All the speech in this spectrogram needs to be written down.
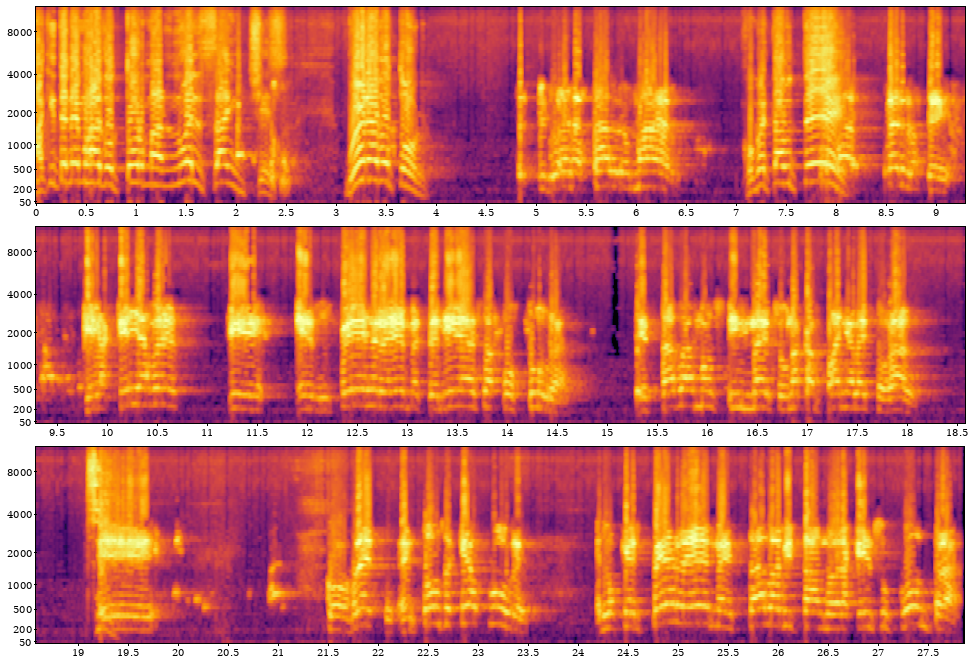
Aquí tenemos al doctor Manuel Sánchez. Buena, doctor. Buenas tardes, Omar. ¿Cómo está usted? acuérdate que aquella vez que el PRM tenía esa postura, estábamos inmersos en una campaña electoral. Sí. Eh, correcto. Entonces, ¿qué ocurre? Lo que el PRM estaba evitando era que en su contra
